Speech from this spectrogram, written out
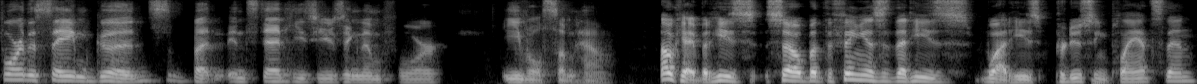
for the same goods, but instead he's using them for evil somehow. Okay, but he's so. But the thing is, is that he's what? He's producing plants then.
